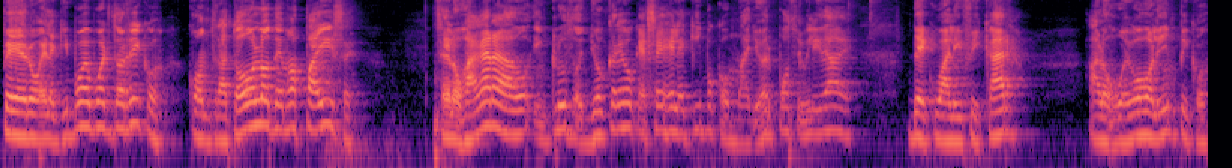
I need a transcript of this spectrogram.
pero el equipo de Puerto Rico contra todos los demás países se los ha ganado. Incluso yo creo que ese es el equipo con mayor posibilidades de cualificar a los Juegos Olímpicos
